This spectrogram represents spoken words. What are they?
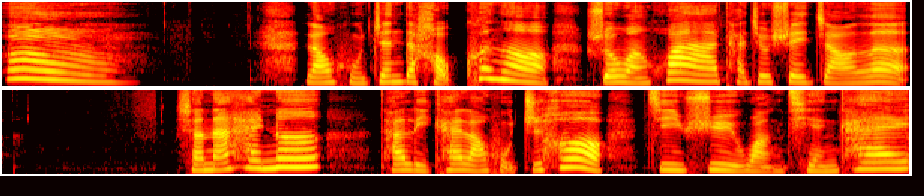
啊，老虎真的好困哦，说完话它就睡着了。小男孩呢？他离开老虎之后，继续往前开。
